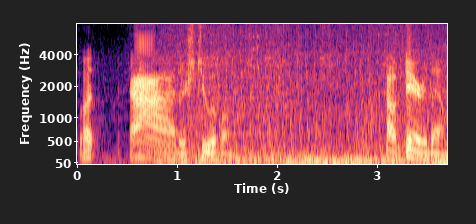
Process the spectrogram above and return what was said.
What? Ah, there's two of them. How dare them.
